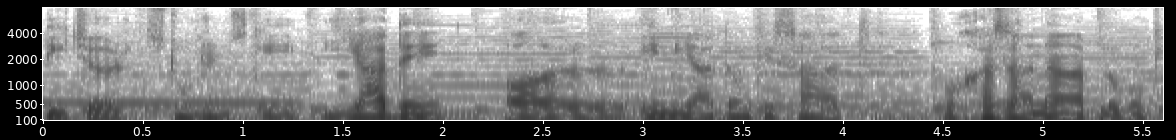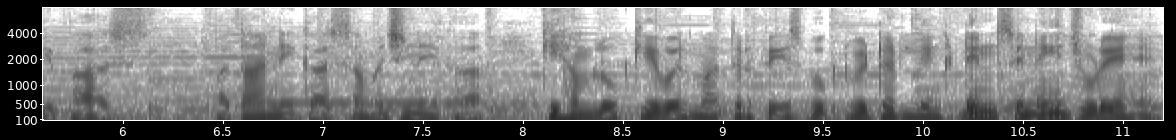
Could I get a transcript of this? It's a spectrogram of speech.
टीचर स्टूडेंट्स की यादें और इन यादों के साथ वो ख़जाना आप लोगों के पास बताने का, समझने का कि हम लोग केवल मात्र फेसबुक ट्विटर लिंकडिन से नहीं जुड़े हैं,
